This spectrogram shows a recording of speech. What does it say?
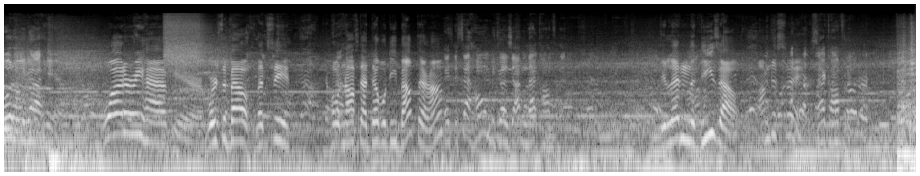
What do we got here? What do we have here? Where's the belt? Let's see. You're holding off that double D belt there, huh? It's at home because I'm that confident. You're letting the D's out. I'm just saying. That confident.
